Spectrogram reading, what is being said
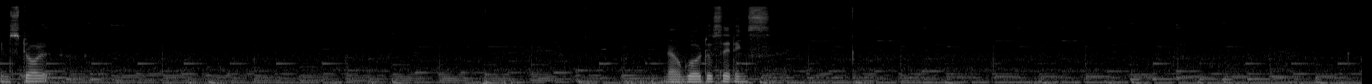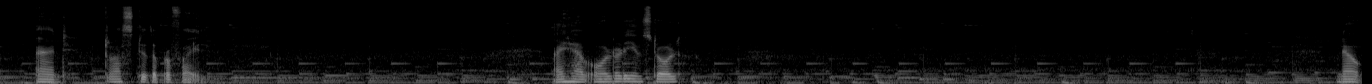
install. Now go to settings. And trust to the profile I have already installed. Now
